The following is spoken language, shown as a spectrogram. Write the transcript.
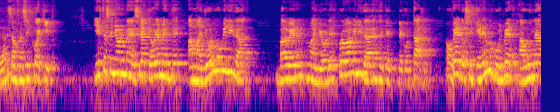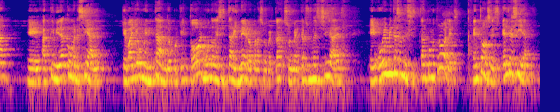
de San Francisco de Quito. Y este señor me decía que obviamente a mayor movilidad va a haber mayores probabilidades de, que, de contagio. Oh. Pero si queremos volver a una eh, actividad comercial que vaya aumentando, porque todo el mundo necesita dinero para solventar, solventar sus necesidades, eh, obviamente se necesitan controles. Entonces, él decía,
